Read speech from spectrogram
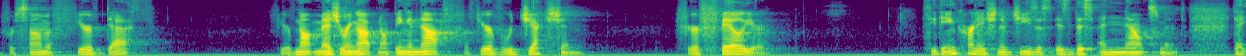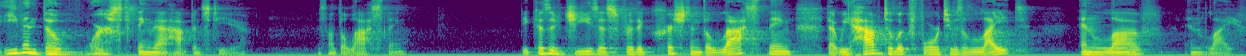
For some, a fear of death, fear of not measuring up, not being enough, a fear of rejection, fear of failure. See, the incarnation of Jesus is this announcement that even the worst thing that happens to you it's not the last thing. Because of Jesus, for the Christian, the last thing that we have to look forward to is light and love and life.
